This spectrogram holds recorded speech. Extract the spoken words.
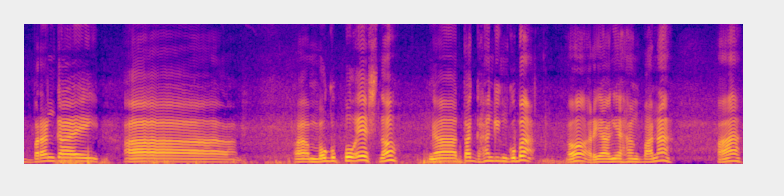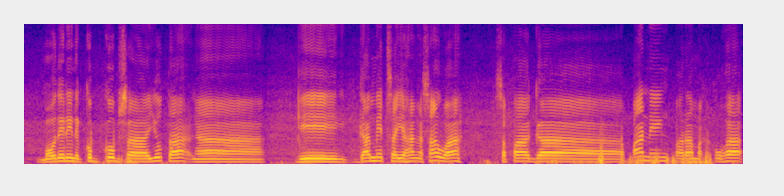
barangay ah uh, Mogupoes no? Nga daghang guba. Oh ari ang iyahang bana. Ha? Mao din ni nagkubkob sa yuta nga gigamit sa iyahang asawa sa pag ah, paning para makakuha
